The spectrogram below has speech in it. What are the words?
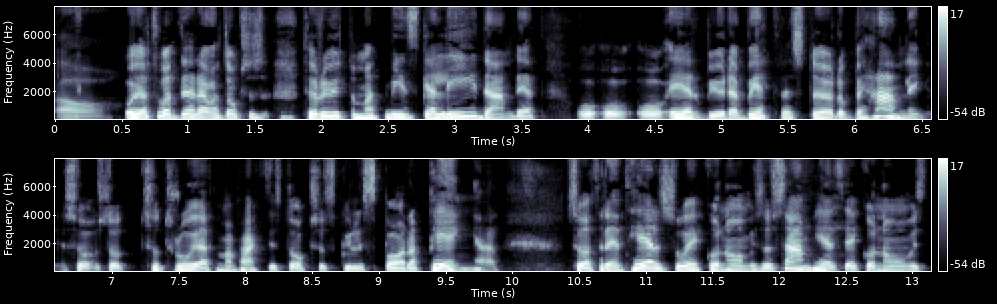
Ja. Och jag tror att det har varit också, förutom att minska lidandet och, och, och erbjuda bättre stöd och behandling, så, så, så tror jag att man faktiskt också skulle spara pengar. Så att rent hälsoekonomiskt och samhällsekonomiskt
